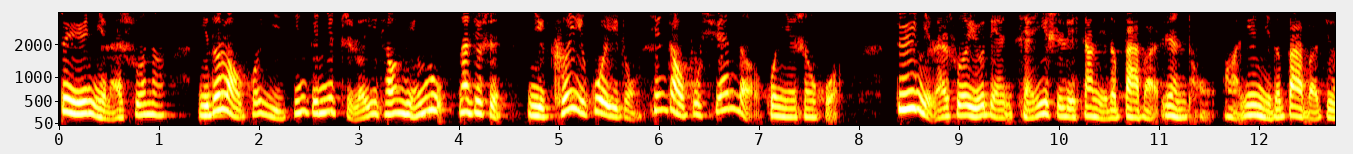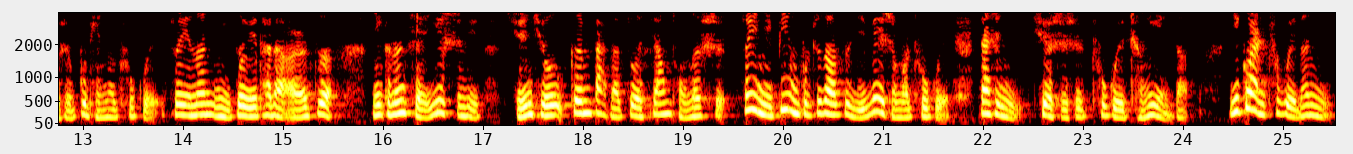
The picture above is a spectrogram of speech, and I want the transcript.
对于你来说呢，你的老婆已经给你指了一条明路，那就是你可以过一种心照不宣的婚姻生活。对于你来说，有点潜意识里向你的爸爸认同啊，因为你的爸爸就是不停的出轨，所以呢，你作为他的儿子，你可能潜意识里寻求跟爸爸做相同的事，所以你并不知道自己为什么出轨，但是你确实是出轨成瘾的。一贯出轨的你，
